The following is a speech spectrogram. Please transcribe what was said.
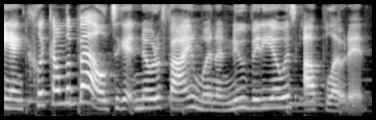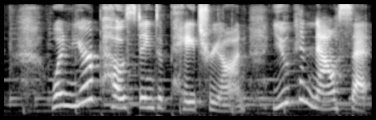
and click on the bell to get notified when a new video is uploaded. When you're posting to Patreon, you can now set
